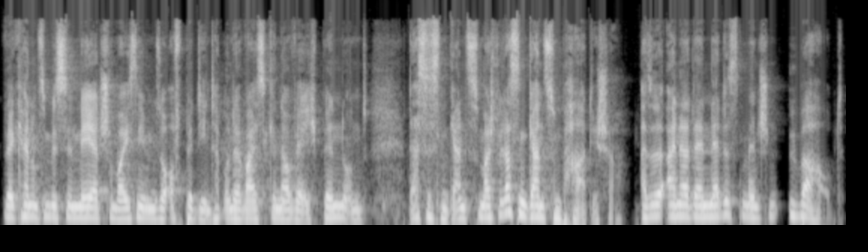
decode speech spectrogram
wir kennen uns ein bisschen mehr jetzt schon, weil ich es ihm so oft bedient habe und er weiß genau, wer ich bin. Und das ist ein ganz, zum Beispiel, das ist ein ganz sympathischer. Also einer der nettesten Menschen überhaupt.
